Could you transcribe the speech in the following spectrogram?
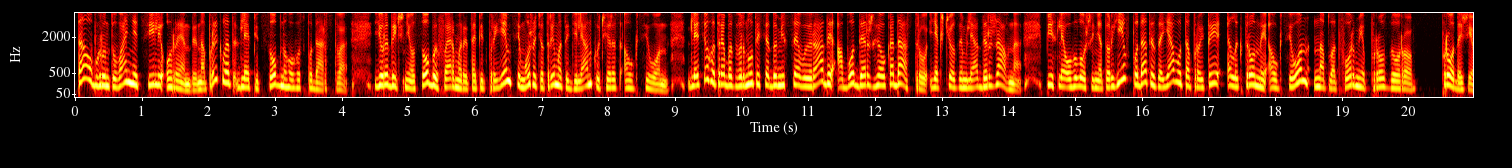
та обґрунтування цілі оренди, наприклад, для підсобного господарства. Юридичні особи, фермери та підприємці можуть отримати ділянку через аукціон. Для цього треба звернутися до місцевої ради або Держгеокадастру, якщо земля державна. Після оголошення торгів подати заяву та пройти електронний аукціон на платформі Прозоро. Продажі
